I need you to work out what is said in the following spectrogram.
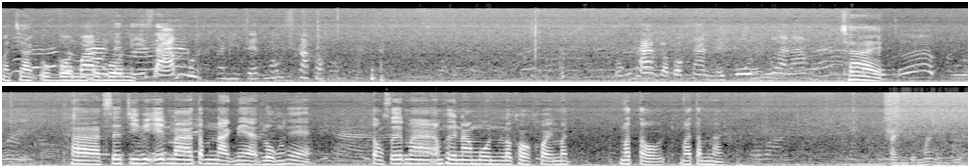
มาจากอุบลบ้านอุมันบจะลตีสามอันนี้เจ็ดโมงเช้าลงทางกับพวกนั่นในปูนเมื่อน้ำใช่เด้ อปูนถ้าเซิร์ช GPS มาตำหนักเนี่ยลงแท้ต้องเซิร์ชมาอำเภอนามนแล้วก็คอยมามาต่อมาตำหนักอันจะไหม้ด้วย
